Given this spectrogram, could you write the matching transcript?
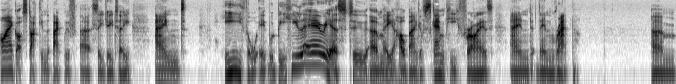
I got stuck in the back with uh, CGT, and he thought it would be hilarious to um, eat a whole bag of scampi fries and then rap. Um,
